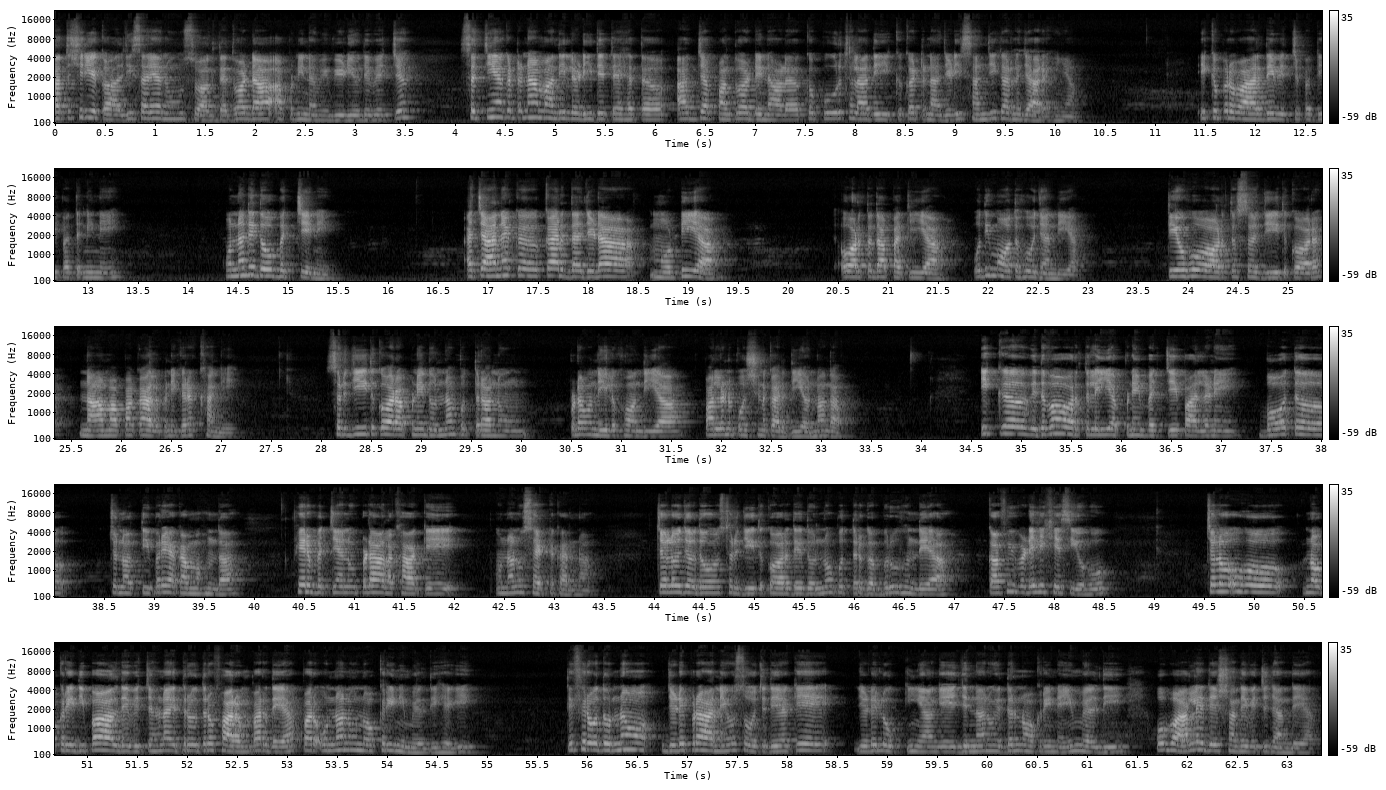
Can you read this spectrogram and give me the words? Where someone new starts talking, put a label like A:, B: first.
A: ਸਤਿ ਸ਼੍ਰੀ ਅਕਾਲ ਜੀ ਸਾਰਿਆਂ ਨੂੰ, ਸਵਾਗਤ ਹੈ ਤੁਹਾਡਾ ਆਪਣੀ ਨਵੀਂ ਵੀਡੀਓ ਦੇ ਵਿੱਚ। ਸੱਚੀਆਂ ਘਟਨਾਵਾਂ ਦੀ ਲੜੀ ਦੇ ਤਹਿਤ ਅੱਜ ਆਪਾਂ ਤੁਹਾਡੇ ਨਾਲ ਕਪੂਰਥਲਾ ਦੀ ਇੱਕ ਘਟਨਾ ਜਿਹੜੀ ਸਾਂਝੀ ਕਰਨ ਜਾ ਰਹੇ ਹਾਂ। ਇੱਕ ਪਰਿਵਾਰ ਦੇ ਵਿੱਚ ਪਤੀ ਪਤਨੀ ਨੇ, ਉਹਨਾਂ ਦੇ ਦੋ ਬੱਚੇ ਨੇ। ਅਚਾਨਕ ਘਰ ਦਾ ਜਿਹੜਾ ਮੋਢੀ ਆ, ਔਰਤ ਦਾ ਪਤੀ ਆ, ਉਹਦੀ ਮੌਤ ਹੋ ਜਾਂਦੀ ਆ। ਤੇ ਉਹ ਔਰਤ ਸਰਜੀਤ ਕੌਰ, ਨਾਮ ਆਪਾਂ ਕਾਲਪਨਿਕ ਰੱਖਾਂਗੇ। ਸਰਜੀਤ ਕੌਰ ਆਪਣੇ ਦੋਨਾਂ ਪੁੱਤਰਾਂ ਨੂੰ ਪੜਾਉਂਦੀ ਲਿਖਾਉਂਦੀ ਆ, ਪਾਲਣ ਪੋਸ਼ਣ ਕਰਦੀ ਆ ਉਹਨਾਂ ਦਾ। ਇੱਕ ਵਿਧਵਾ ਔਰਤ ਲਈ ਆਪਣੇ ਬੱਚੇ ਪਾਲਣੇ ਬਹੁਤ ਚੁਣੌਤੀ ਭਰਿਆ ਕੰਮ ਹੁੰਦਾ। ਫਿਰ ਬੱਚਿਆਂ ਨੂੰ ਪੜ੍ਹਾ ਲਿਖਾ ਕੇ ਉਹਨਾਂ ਨੂੰ ਸੈੱਟ ਕਰਨਾ। ਚਲੋ ਜਦੋਂ ਸਰਜੀਤ ਕੌਰ ਦੇ ਦੋਨੋਂ ਪੁੱਤਰ ਗੱਭਰੂ ਹੁੰਦੇ ਆ, ਕਾਫੀ ਪੜ੍ਹੇ ਲਿਖੇ ਸੀ ਉਹ। ਚਲੋ ਉਹ ਨੌਕਰੀ ਦੀ ਭਾਲ ਦੇ ਵਿੱਚ ਹਨਾ, ਇੱਧਰ ਉੱਧਰ ਫਾਰਮ ਭਰਦੇ ਆ, ਪਰ ਉਹਨਾਂ ਨੂੰ ਨੌਕਰੀ ਨਹੀਂ ਮਿਲਦੀ ਹੈਗੀ। ਤੇ ਫਿਰ ਉਹ ਦੋਨੋਂ ਜਿਹੜੇ ਭਰਾ ਨੇ ਉਹ ਸੋਚਦੇ ਆ ਕਿ ਜਿਹੜੇ ਲੋਕੀ ਆਂਗੇ, ਜਿਨ੍ਹਾਂ ਨੂੰ ਇੱਧਰ ਨੌਕਰੀ ਨਹੀਂ ਮਿਲਦੀ, ਉਹ ਬਾਹਰਲੇ ਦੇਸ਼ਾਂ ਦੇ ਵਿੱਚ ਜਾਂਦੇ ਆ।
